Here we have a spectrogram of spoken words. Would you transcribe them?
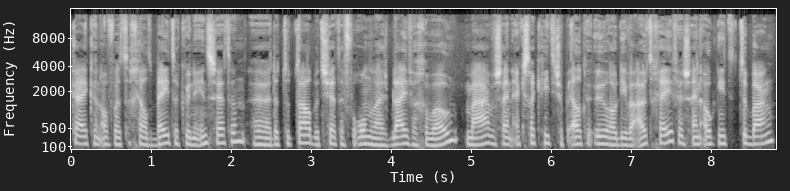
kijken of we het geld beter kunnen inzetten. Uh, de totaalbudgetten voor onderwijs blijven gewoon. Maar we zijn extra kritisch op elke euro die we uitgeven. En zijn ook niet te bang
